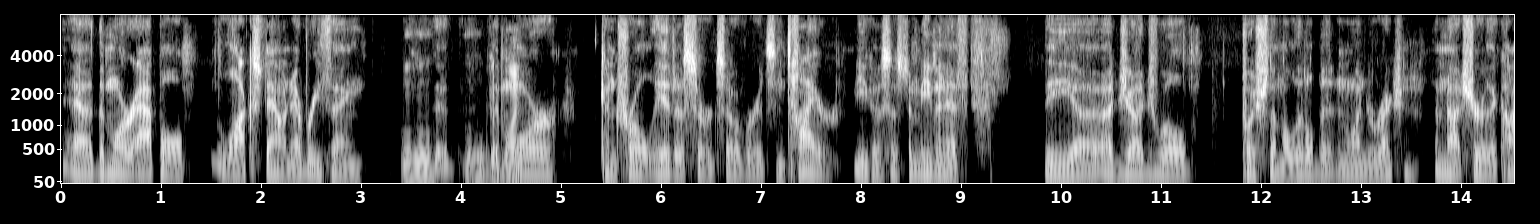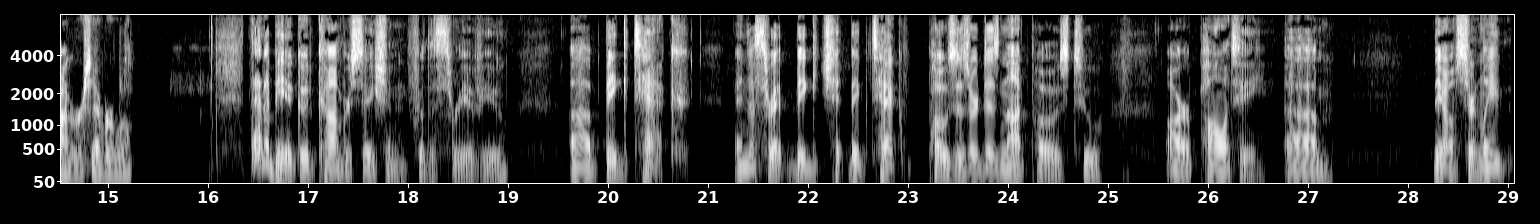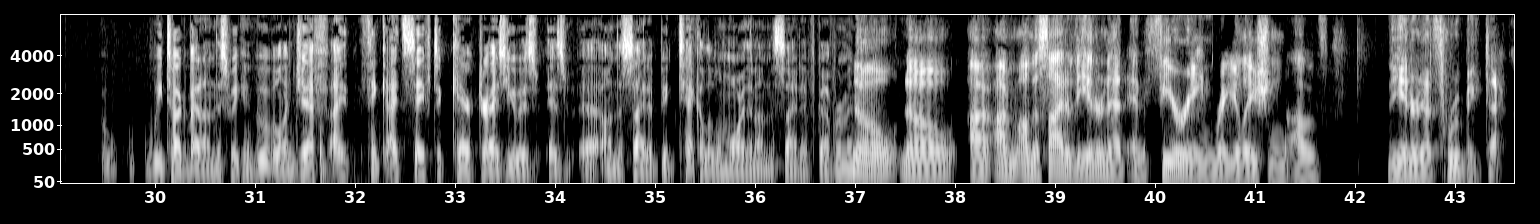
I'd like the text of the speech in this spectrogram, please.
uh, the more Apple locks down everything, Mhm, the, mhm, the good point. more control it asserts over its entire ecosystem, even if the uh, a judge will push them a little bit in one direction. I'm not sure that Congress ever will. That'd be a good conversation for the three of you. Uh, big tech and the threat big ch- big tech poses or does not pose to our polity. Um, you know, certainly we talk about on this week in Google. And Jeff, I think it's safe to characterize you as as uh, on the side of big tech a little more than on the side of government. No, no. Uh, I'm on the side of the internet and fearing regulation of the internet through big tech.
